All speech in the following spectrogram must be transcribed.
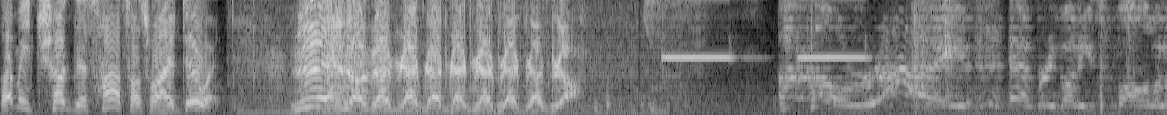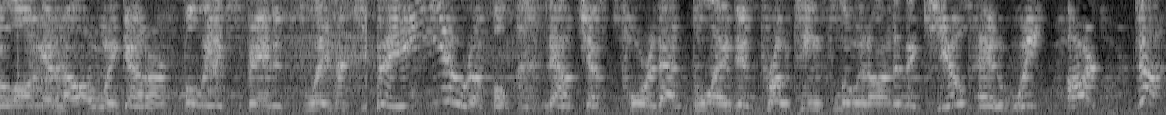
let me chug this hot sauce while I do it. All right, everybody's following along at home. We got our fully expanded flavor cube. Beautiful. Now just pour that blended protein fluid onto the cube, and we are done.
